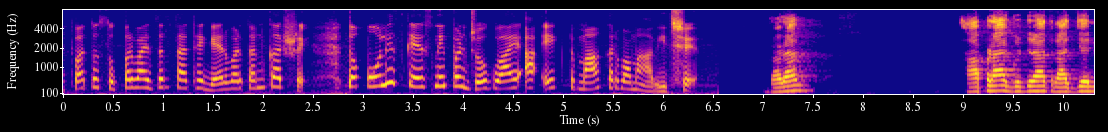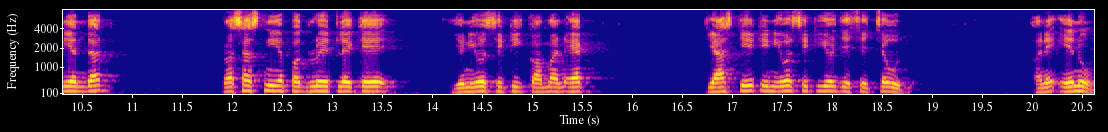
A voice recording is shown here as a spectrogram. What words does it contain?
અથવા તો સુપરવાઇઝર સાથે ગેરવર્તન કરશે, તો પોલીસ કેસની પણ જોગવાઈ આ એક્ટમાં કરવામાં આવી છે. મેડમ, આપણા ગુજરાત રાજ્યની અંદર પ્રશંસનીય પગલું એટલે કે યુનિવર્સિટી કોમન એક્ટ જ્યાં સ્ટેટ યુનિવર્સિટીઓ જે છે ચૌદ, અને એનું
